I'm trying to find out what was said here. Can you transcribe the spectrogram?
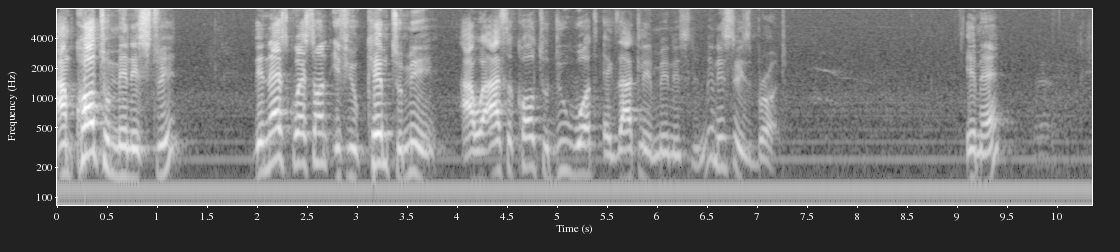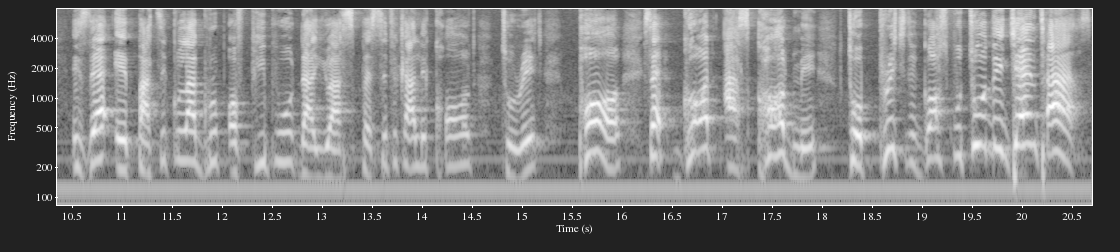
I'm called to ministry. The next question, if you came to me, I will ask a call to do what exactly in ministry? Ministry is broad. Amen. Is there a particular group of people that you are specifically called to reach? Paul said, God has called me to preach the gospel to the Gentiles,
